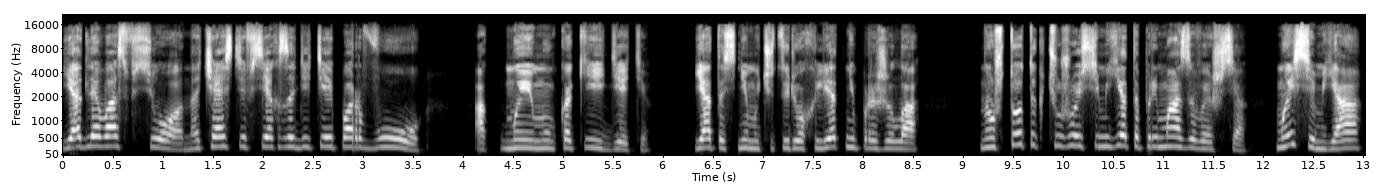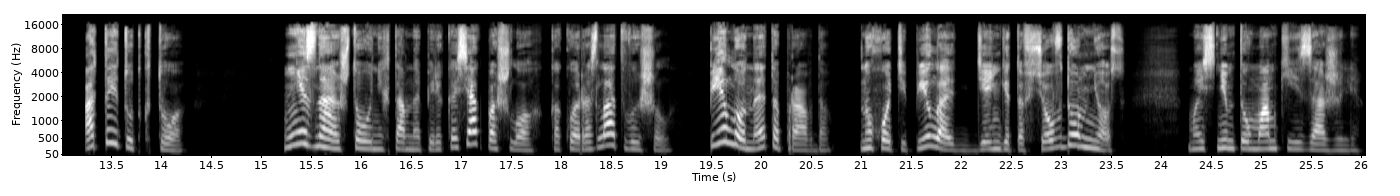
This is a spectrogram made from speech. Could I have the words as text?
Я для вас все, на части всех за детей порву. А мы ему какие дети? Я-то с ним и четырех лет не прожила. Ну что ты к чужой семье-то примазываешься? Мы семья, а ты тут кто? Не знаю, что у них там наперекосяк пошло, какой разлад вышел. Пил он, это правда. Ну, хоть и пил, а деньги-то все в дом нес. Мы с ним-то у мамки и зажили.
